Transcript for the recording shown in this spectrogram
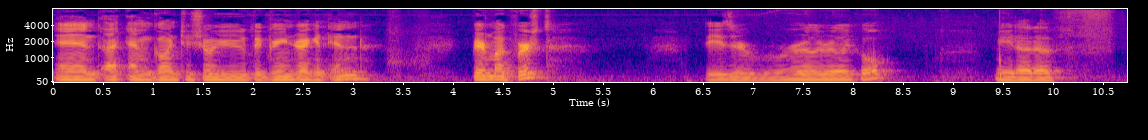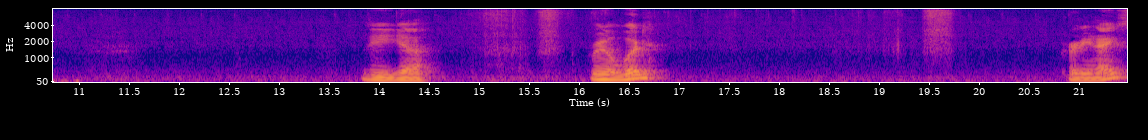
And I am going to show you the Green Dragon Inn beer mug first. These are really, really cool. Made out of the uh, real wood. Pretty nice.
